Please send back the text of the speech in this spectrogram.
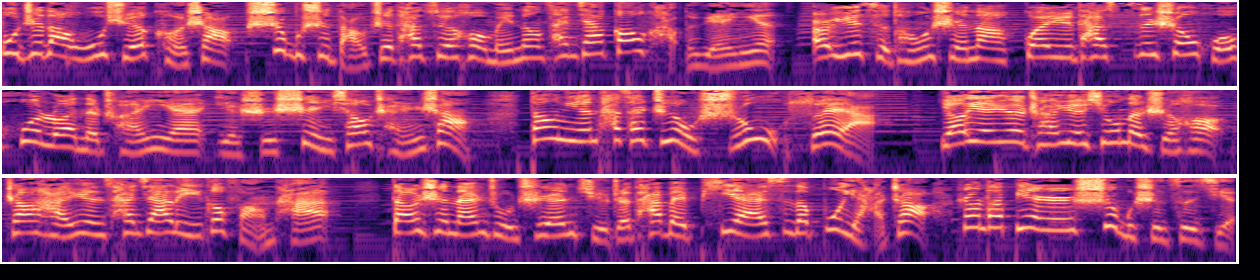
不知道无学可上是不是导致她最后没能参加高考的原因。而与此同时呢，关于她私生活混乱的传言也是甚嚣尘上。当年她才只有十五岁啊！谣言越传越凶的时候，张含韵参加了一个访谈。当时男主持人举着她被 PS 的不雅照，让她辨认是不是自己。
